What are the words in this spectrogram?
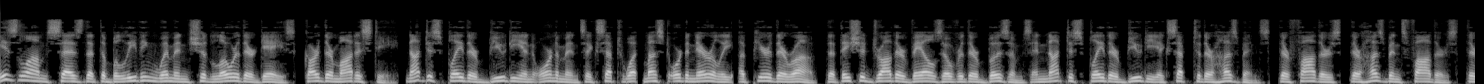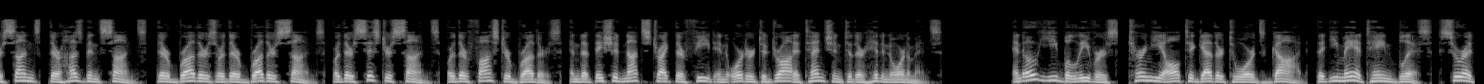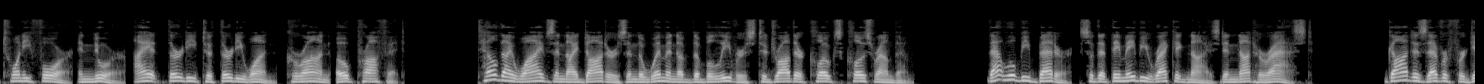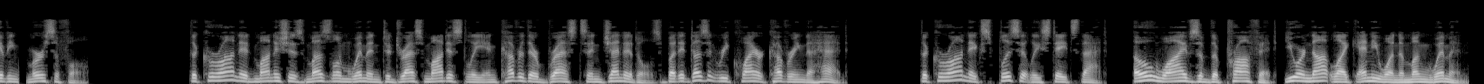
Islam says that the believing women should lower their gaze, guard their modesty, not display their beauty and ornaments except what must ordinarily appear thereof, that they should draw their veils over their bosoms and not display their beauty except to their husbands, their fathers, their husbands' fathers, their sons, their husbands' sons, their brothers or their brothers' sons, or their sisters' sons, or their foster brothers, and that they should not strike their feet in order to draw attention to their hidden ornaments. And O ye believers, turn ye all together towards God, that ye may attain bliss. Surah 24 an-Nur, ayat 30–31, Quran O Prophet. Tell thy wives and thy daughters and the women of the believers to draw their cloaks close round them. That will be better, so that they may be recognized and not harassed. God is ever forgiving, merciful. The Quran admonishes Muslim women to dress modestly and cover their breasts and genitals but it doesn't require covering the head. The Quran explicitly states that, O wives of the Prophet, you are not like anyone among women,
